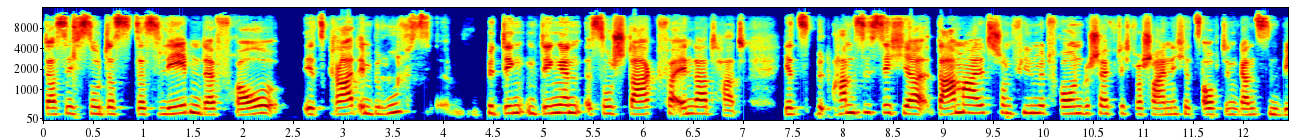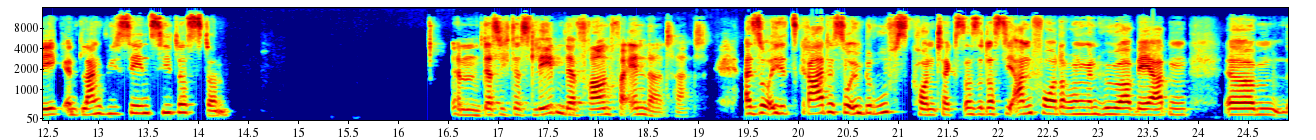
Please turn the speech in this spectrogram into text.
dass sich so das, das Leben der Frau jetzt gerade in berufsbedingten Dingen so stark verändert hat. Jetzt haben Sie sich ja damals schon viel mit Frauen beschäftigt, wahrscheinlich jetzt auch den ganzen Weg entlang. Wie sehen Sie das dann? Ähm, dass sich das Leben der Frauen verändert hat? Also jetzt gerade so im Berufskontext, also dass die Anforderungen höher werden, ähm,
